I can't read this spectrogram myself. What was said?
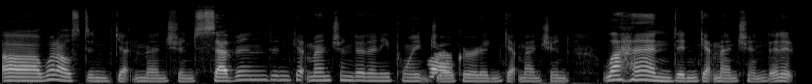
Uh, what else didn't get mentioned? Seven didn't get mentioned at any point. Wow. Joker didn't get mentioned. La Haine didn't get mentioned, and it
